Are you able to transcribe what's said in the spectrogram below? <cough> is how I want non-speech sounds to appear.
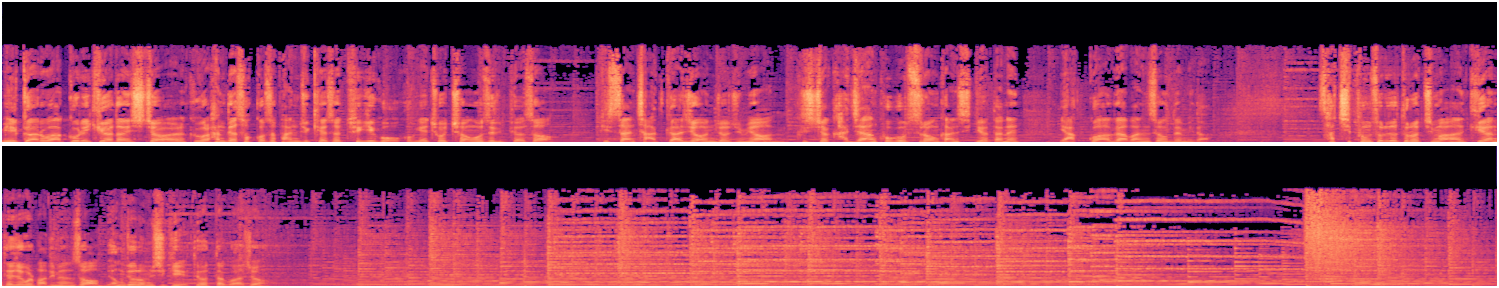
밀가루와 꿀이 귀하던 시절 그걸 한데 섞어서 반죽해서 튀기고 거기에 조청 옷을 입혀서 비싼 잣까지 얹어주면 그 시절 가장 고급스러운 간식이었다는 약과가 완성됩니다. 사치품 소리도 들었지만 귀한 대접을 받으면서 명절 음식이 되었다고 하죠.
